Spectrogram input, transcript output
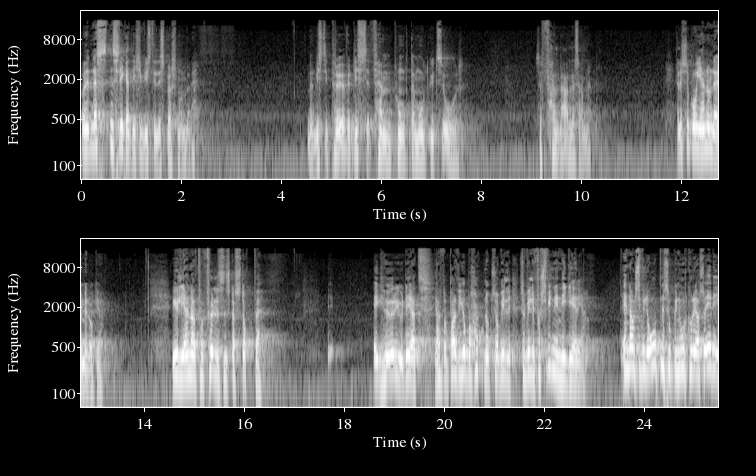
Og det er nesten slik at ikke vi stiller spørsmål med det. Men hvis de prøver disse fem punktene mot Guds ord, så faller alle sammen. Jeg har lyst til å gå gjennom dem med dere. Vi vil gjerne at forfølgelsen skal stoppe. Jeg hører jo det at ja, bare vi jobber hardt nok, så vil, så vil det forsvinne i Nigeria. En dag så vil det åpnes opp i Nord-Korea, så er de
